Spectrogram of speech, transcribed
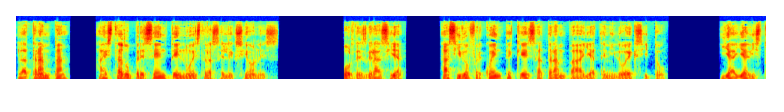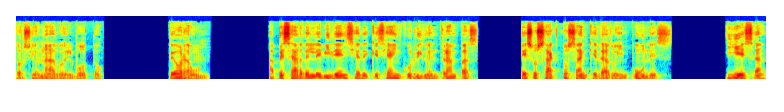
la trampa ha estado presente en nuestras elecciones. Por desgracia, ha sido frecuente que esa trampa haya tenido éxito y haya distorsionado el voto. Peor aún, a pesar de la evidencia de que se ha incurrido en trampas, esos actos han quedado impunes, y esa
